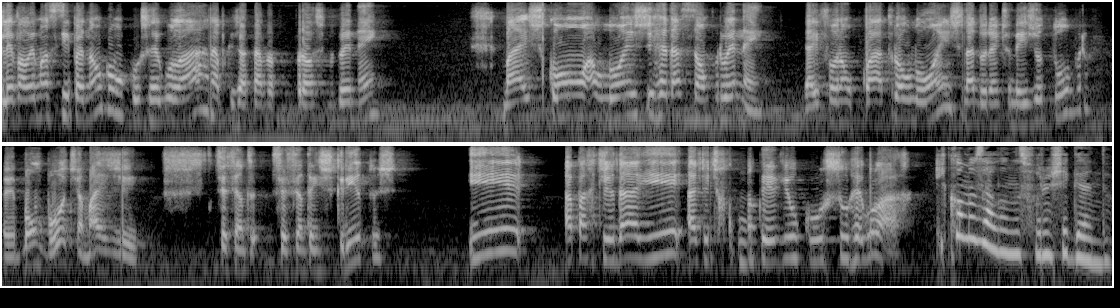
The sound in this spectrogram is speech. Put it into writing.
levar o Emancipa não como um curso regular, né, porque já estava próximo do Enem, mas com aulões de redação para o Enem. E aí foram quatro aulões né, durante o mês de outubro, é, bombou, tinha mais de 60, 60 inscritos, e a partir daí a gente manteve o curso regular. E como os alunos foram chegando?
